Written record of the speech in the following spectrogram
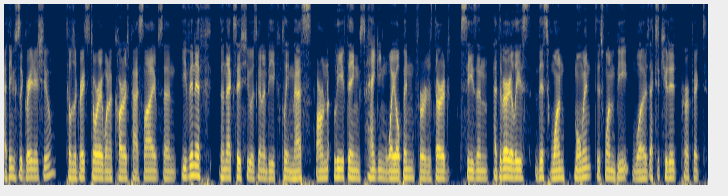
I think this is a great issue tells a great story of one of Carter's past lives. And even if the next issue is going to be a complete mess or leave things hanging way open for the third season, at the very least, this one moment, this one beat was executed perfect.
